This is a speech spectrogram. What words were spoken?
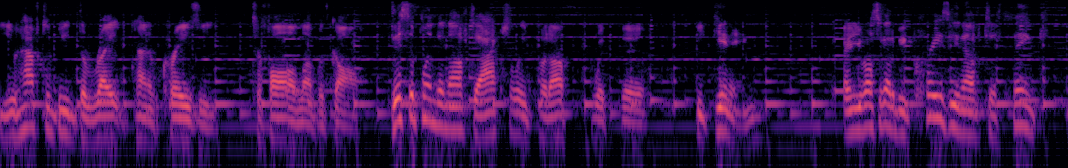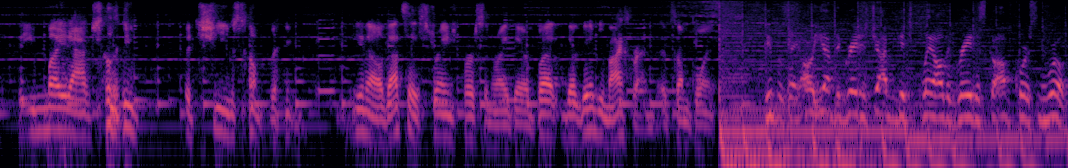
You have to be the right kind of crazy to fall in love with golf. Disciplined enough to actually put up with the beginning. And you've also got to be crazy enough to think that you might actually achieve something. You know, that's a strange person right there, but they're going to be my friend at some point. People say, oh, you have the greatest job. You get to play all the greatest golf course in the world.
